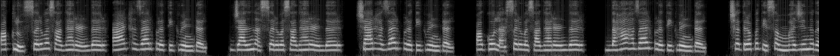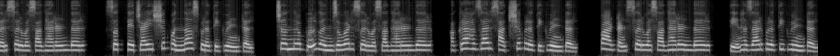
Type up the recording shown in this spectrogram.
पाकलूस सर्वसाधारण दर आठ हजार प्रति क्विंटल. जालना सर्वसाधारण दर चार हजार प्रति क्विंटल. अकोला सर्वसाधारण दर दहा हजार प्रति क्विंटल. छत्रपती संभाजीनगर सर्वसाधारण दर सत्तेचाळीसशे पन्नास प्रति क्विंटल. चंद्रपूर गंजवड सर्वसाधारण दर अकरा हजार सातशे प्रति क्विंटल. पाटण सर्वसाधारण दर तीन हजार प्रति क्विंटल.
